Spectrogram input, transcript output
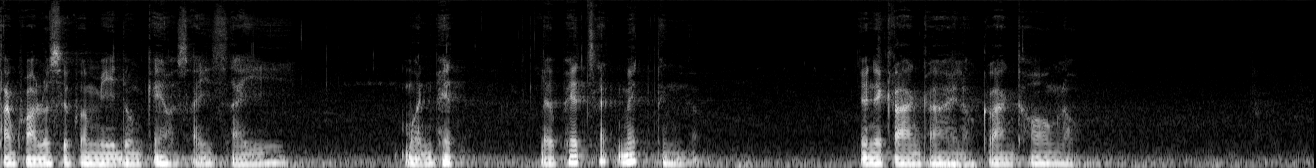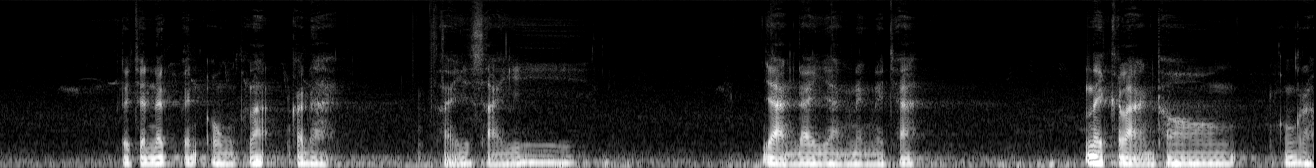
ทำความรู้สึกว่ามีดวงแก้วใส ๆ เหมือนเพชรหรือเพชรสักเม็ดหนึ่ง อยู่ในกลางกายเรากลางท้องเราหรือจะนึกเป็นองค์พระก็ได้ ใส ๆ อย่างใดอย่างหนึ่งนะจ๊ะ ในกลางท้องของเรา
